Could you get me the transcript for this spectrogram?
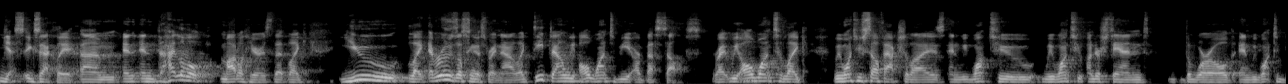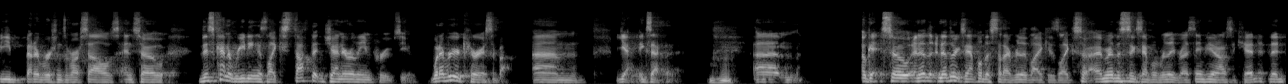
Yes, exactly. Um, and and the high level model here is that like you like everyone who's listening to this right now, like deep down, we all want to be our best selves, right? We all want to like we want to self actualize, and we want to we want to understand the world, and we want to be better versions of ourselves. And so this kind of reading is like stuff that generally improves you, whatever you're curious about. Um, yeah, exactly. Mm-hmm. Um, Okay, so another another example of this that I really like is like so I remember this example really resonated when I was a kid. The,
